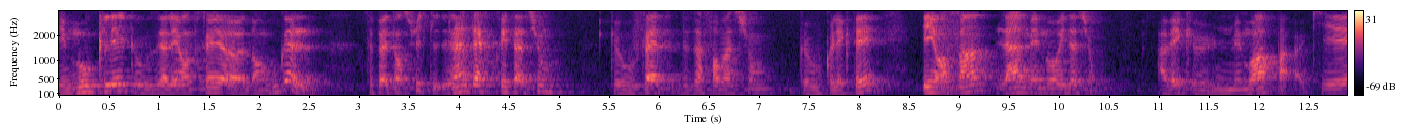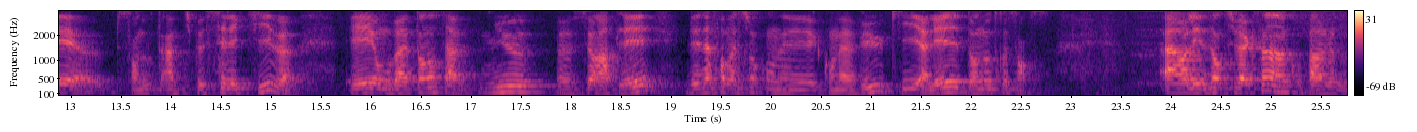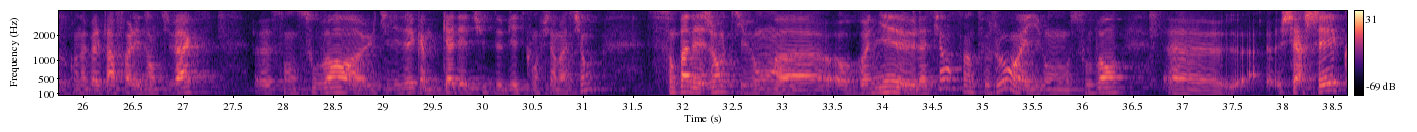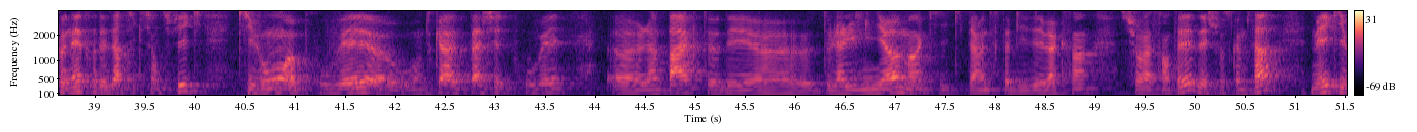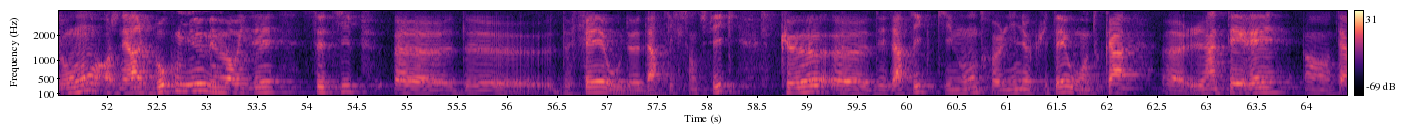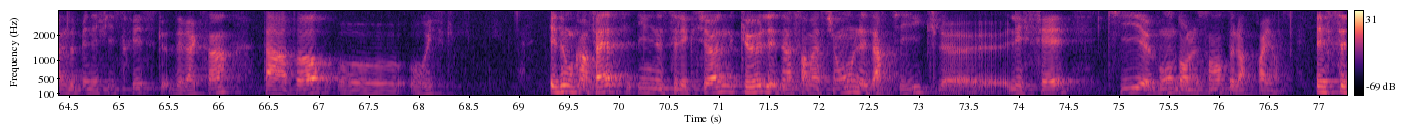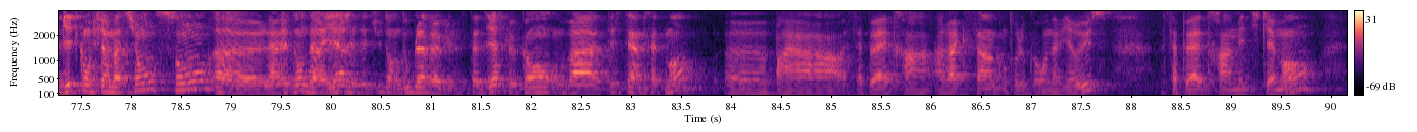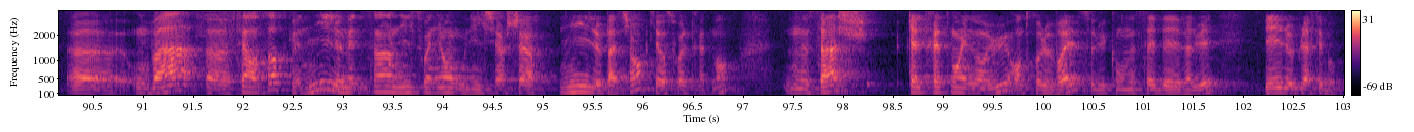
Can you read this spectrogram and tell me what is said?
les, mots-clés que vous allez entrer euh, dans Google. Ça peut être ensuite l'interprétation que vous faites des informations que vous collectez. Et enfin, la mémorisation, avec une mémoire qui est euh, sans doute un petit peu sélective et on va tendance à mieux se rappeler des informations qu'on a vues qui allaient dans notre sens. Alors les anti-vaccins, hein, qu'on appelle parfois les anti-vax, euh, sont souvent euh, utilisés comme cas d'étude de biais de confirmation. Ce ne sont pas des gens qui vont euh, renier la science, hein, toujours. Ils vont souvent chercher, connaître des articles scientifiques qui vont prouver, ou en tout cas tâcher de prouver euh, l'impact euh, de l'aluminium hein, qui, permet de stabiliser les vaccins sur la santé, des choses comme ça, mais qui vont en général beaucoup mieux mémoriser ce type euh, de, faits ou d'articles scientifiques que des articles qui montrent l'innocuité ou en tout cas l'intérêt en termes de bénéfices-risques des vaccins par rapport aux au risques. Et donc, en fait, ils ne sélectionnent que les informations, les articles, euh, les faits qui vont dans le sens de leur croyance. Et ces biais de confirmation sont euh, la raison derrière les études en double aveugle. C'est-à-dire que quand on va tester un traitement, euh, ça peut être un, vaccin contre le coronavirus, ça peut être un médicament, on va faire en sorte que ni le médecin, ni le soignant, ou ni le chercheur, ni le patient qui reçoit le traitement ne sache quel traitement ils ont eu entre le vrai, celui qu'on essaie d'évaluer, et le placebo.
